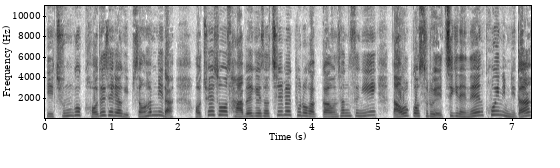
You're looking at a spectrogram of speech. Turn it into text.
이 중국 거대 세력 입성합니다. 어, 최소 400에서 700% 가까운 상승이 나올 것으로 예측이 되는 코인입니다.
